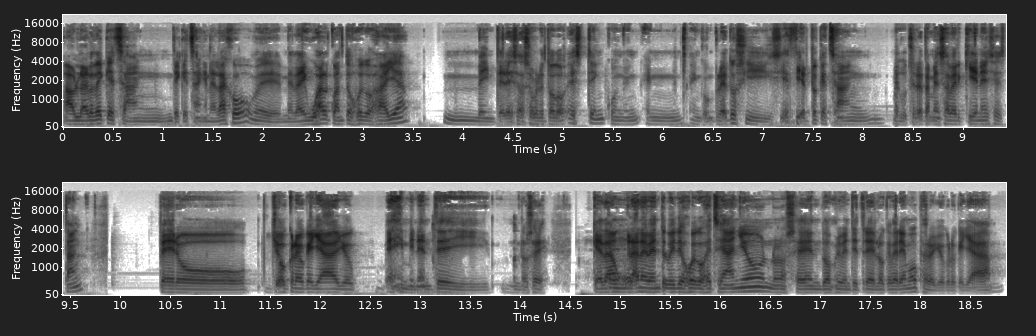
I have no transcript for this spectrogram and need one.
hablar de que están, de que están en el ajo. Me, da igual cuántos juegos haya. Me interesa sobre todo este en, en, concreto, si, si, es cierto que están. Me gustaría también saber quiénes están. Pero yo creo que ya yo, es inminente y no sé. Queda un eh, gran evento de videojuegos este año. No sé en 2023 lo que veremos, pero yo creo que ya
